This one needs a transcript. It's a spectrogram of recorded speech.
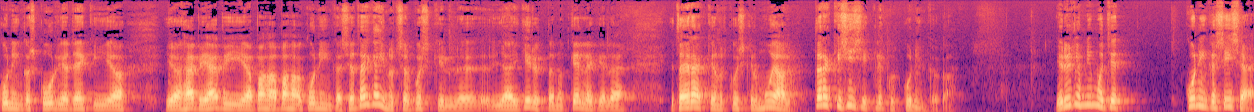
kuningas kurja tegi ja, ja häbi-häbi ja paha-paha kuningas ja ta ei käinud seal kuskil ja ei kirjutanud kellelegi. ja ta ei rääkinud kuskil mujal, ta rääkis isiklikult kuningaga. ja nüüd on niimoodi, et kuningas ise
